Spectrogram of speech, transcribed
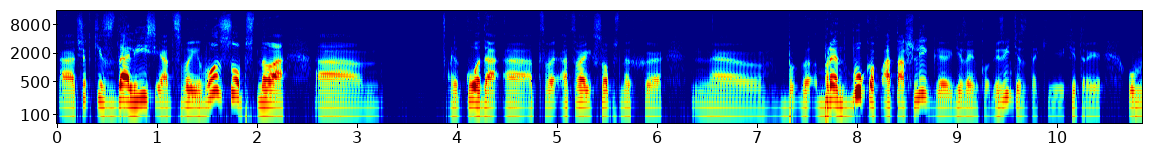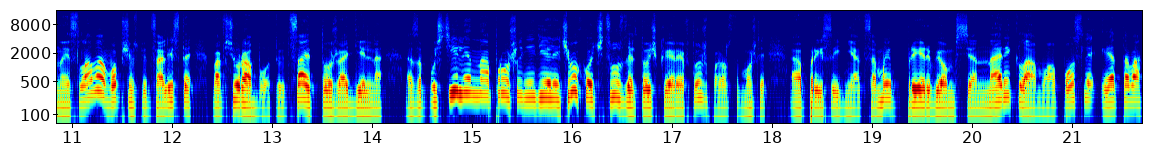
э, все-таки сдались и от своего собственного э, кода э, от, от своих собственных э, э бренд-буков отошли к дизайн-коду. Извините за такие хитрые умные слова. В общем, специалисты вовсю работают. Сайт тоже отдельно запустили на прошлой неделе. Чего хочет Суздаль.рф тоже, пожалуйста, можете присоединяться. Мы прервемся на рекламу, а после этого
